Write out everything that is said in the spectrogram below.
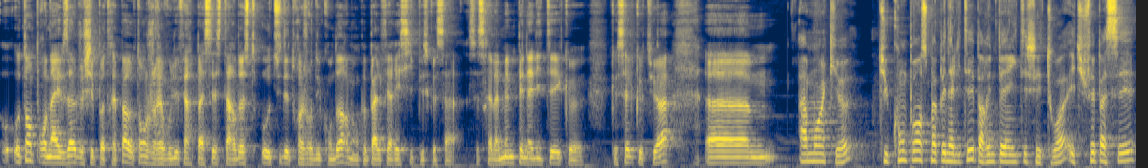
autant pour Knives Out, je chipoterais pas, autant j'aurais voulu faire passer Stardust au-dessus des trois jours du Condor, mais on peut pas le faire ici puisque ça, ce serait la même pénalité que, que celle que tu as. Euh... À moins que tu compenses ma pénalité par une pénalité chez toi et tu fais passer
